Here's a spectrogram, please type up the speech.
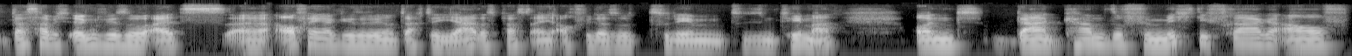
Das habe ich irgendwie so als äh, Aufhänger gesehen und dachte, ja, das passt eigentlich auch wieder so zu, dem, zu diesem Thema. Und da kam so für mich die Frage auf,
